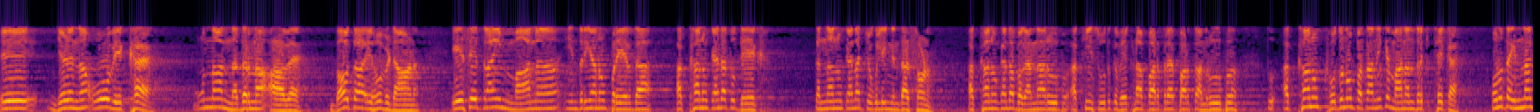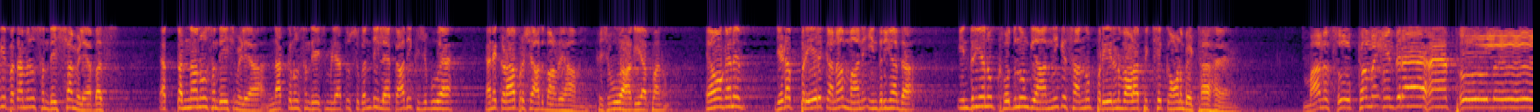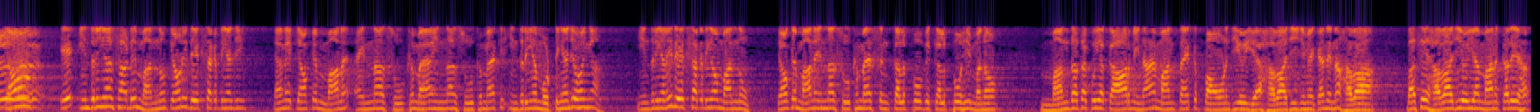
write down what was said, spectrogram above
ਇਹ ਜਿਹੜੇ ਨਾ ਉਹ ਵੇਖੈ ਉਹਨਾਂ ਨਦਰ ਨਾ ਆਵੇ। ਬਹੁਤਾ ਇਹੋ ਵਿਡਾਣ। ਇਸੇ ਤਰ੍ਹਾਂ ਹੀ ਮਨ ਇੰਦਰੀਆਂ ਨੂੰ ਪ੍ਰੇਰਦਾ, ਅੱਖਾਂ ਨੂੰ ਕਹਿੰਦਾ ਤੂੰ ਦੇਖ, ਕੰਨਾਂ ਨੂੰ ਕਹਿੰਦਾ ਚੁਗਲੀ ਨਿੰਦਾ ਸੁਣ, ਅੱਖਾਂ ਨੂੰ ਕਹਿੰਦਾ ਬਗਾਨਾ ਰੂਪ, ਅੱਖੀ ਸੂਤਕ ਵੇਖਣਾ ਪਰਤਰੈ ਪਰ ਧਨ ਰੂਪ ਤੂੰ ਅੱਖਾਂ ਨੂੰ ਖੁਦ ਨੂੰ ਪਤਾ ਨਹੀਂ ਕਿ ਮਨ ਅੰਦਰ ਕਿੱਥੇ ਕਾ ਹੈ। ਉਹਨੂੰ ਤਾਂ ਇੰਨਾ ਕੀ ਪਤਾ ਮੈਨੂੰ ਸੰਦੇਸ਼ਾ ਮਿਲਿਆ ਬਸ। ਇਹ ਕੰਨਾਂ ਨੂੰ ਸੰਦੇਸ਼ ਮਿਲਿਆ, ਨੱਕ ਨੂੰ ਸੰਦੇਸ਼ ਮਿਲਿਆ, ਤੂੰ ਸੁਗੰਧੀ ਲੈ ਕਾਦੀ ਖੁਸ਼ਬੂ ਹੈ? ਕਹਿੰਦੇ ਕੜਾ ਪ੍ਰਸ਼ਾਦ ਬਣ ਰਿਹਾ ਮੈਂ ਖੁਸ਼ਬੂ ਆ ਗਈ ਆਪਾਂ ਨੂੰ। ਇਉਂ ਕਹਿੰਦੇ ਜਿਹੜਾ ਪ੍ਰੇਰਕ ਆ ਨਾ ਮਨ ਇੰਦਰੀਆਂ ਦਾ ਇੰਦਰੀਆਂ ਨੂੰ ਖੁਦ ਨੂੰ ਗਿਆਨ ਨਹੀਂ ਕਿ ਸਾਨੂੰ ਪ੍ਰੇਰਣ ਵਾਲਾ ਪਿੱਛੇ ਕੌਣ ਬੈਠਾ ਹੈ। ਮਨ ਸੂਖਮ ਇੰਦਰੈ ਹੈ ਥੂਲ ਕਿਉਂ? ਇਹ ਇੰਦਰੀਆਂ ਸਾਡੇ ਮਨ ਨੂੰ ਕਿਉਂ ਨਹੀਂ ਦੇਖ ਸਕਦੀਆਂ ਜੀ? ਕਹਿੰਦੇ ਕਿਉਂਕਿ ਮਨ ਇੰਨਾ ਸੂਖਮ ਹੈ ਇੰਨਾ ਸੂਖਮ ਹੈ ਕਿ ਇੰਦਰੀਆਂ ਮੋਟੀਆਂ ਜੋ ਹੋਈਆਂ। ਇੰਦਰੀਆਂ ਨਹੀਂ ਦੇਖ ਸਕਦੀਆਂ ਉਹ ਮਨ ਨੂੰ ਕਿਉਂਕਿ ਮਨ ਇੰਨਾ ਸੂਖਮ ਹੈ ਸੰਕਲਪੋ ਵਿਕਲਪੋ ਹੀ ਮਨੋ। ਮਨ ਦਾ ਤਾਂ ਕੋਈ ਆਕਾਰ ਨਹੀਂ ਨਾ ਮਨ ਤਾਂ ਇੱਕ ਪੌਣ ਜੀ ਹੋਈ ਹੈ ਹਵਾ ਜੀ ਜਿਵੇਂ ਕਹਿੰਦੇ ਨਾ ਹਵਾ। ਬਸ ਇਹ ਹਵਾ ਜੀ ਹੋਈ ਹੈ ਮਨ ਕਦੇ ਹ-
